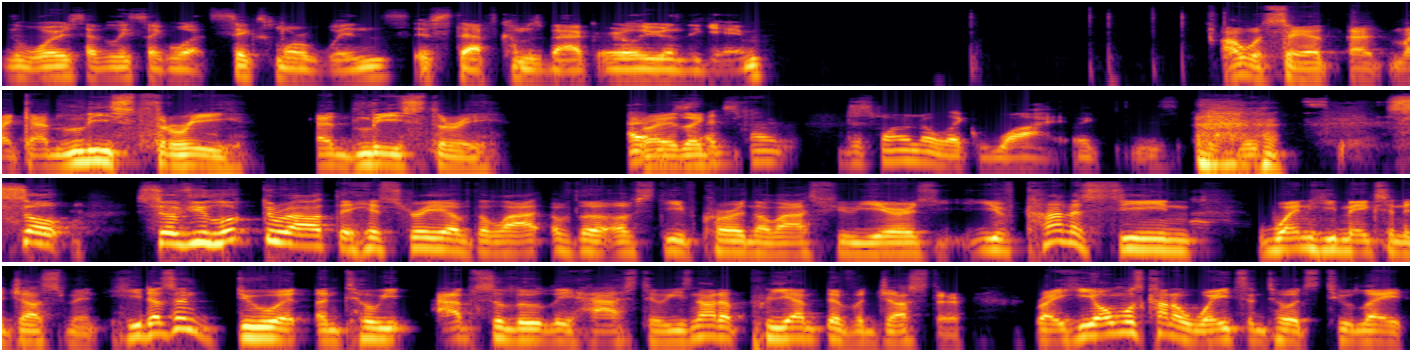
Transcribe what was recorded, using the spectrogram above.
the Warriors have at least like what six more wins if Steph comes back earlier in the game. I would say at, at like at least three, at least three. I, right? just, like I just want just want to know like why. Like is, is so so if you look throughout the history of the la- of the of Steve Kerr in the last few years, you've kind of seen when he makes an adjustment. He doesn't do it until he absolutely has to. He's not a preemptive adjuster, right? He almost kind of waits until it's too late.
